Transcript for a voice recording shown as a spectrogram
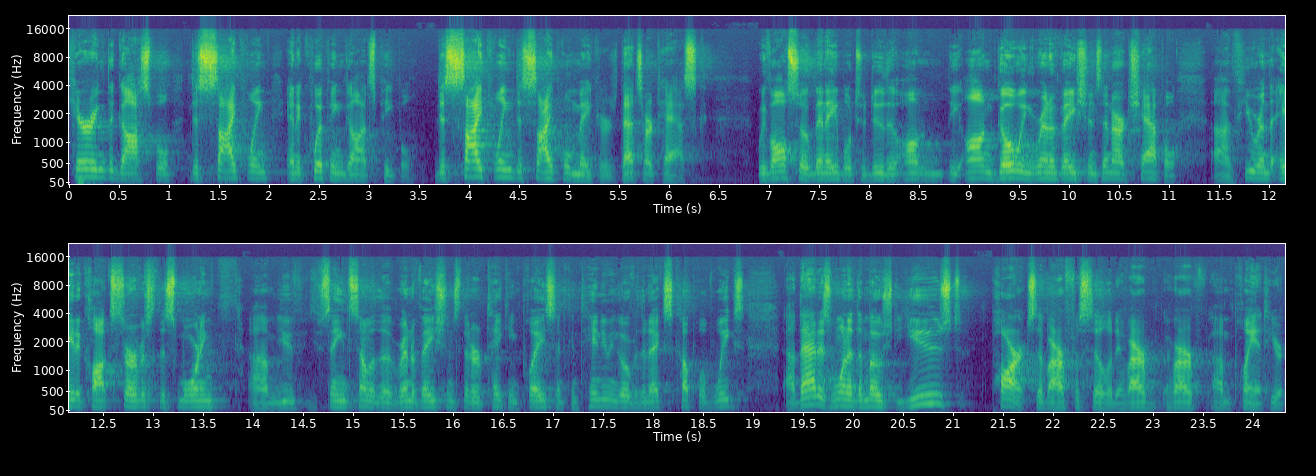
carrying the gospel, discipling, and equipping God's people. Discipling disciple makers, that's our task. We've also been able to do the, on, the ongoing renovations in our chapel. Uh, if you were in the 8 o'clock service this morning, um, you've seen some of the renovations that are taking place and continuing over the next couple of weeks. Uh, that is one of the most used parts of our facility, of our, of our um, plant here.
